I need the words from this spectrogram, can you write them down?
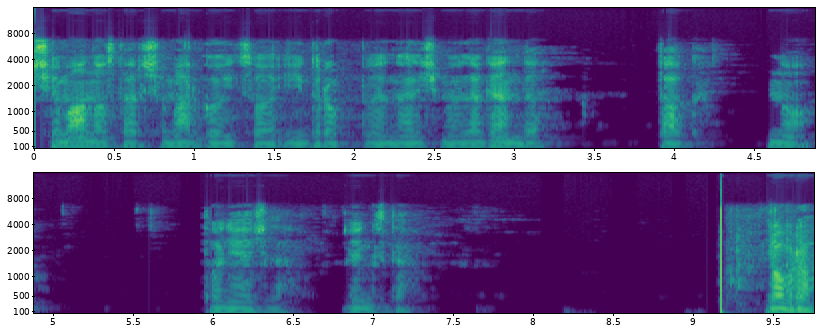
Siemano, starszy Margo i co? I dropnęliśmy legendę? Tak, no. To nieźle. XD. Dobra.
